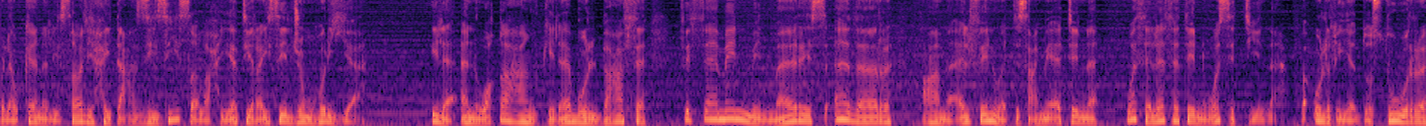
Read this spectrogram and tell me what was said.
ولو كان لصالح تعزيز صلاحيات رئيس الجمهورية. إلى أن وقع انقلاب البعث في الثامن من مارس آذار عام 1963 فألغي الدستور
